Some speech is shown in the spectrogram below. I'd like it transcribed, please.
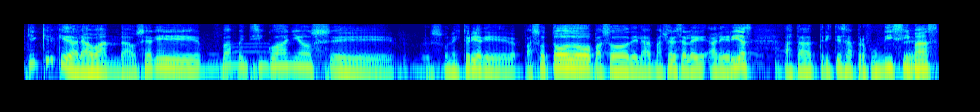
¿Qué, qué le queda a la banda? O sea que van 25 años, eh, es una historia que pasó todo, pasó de las mayores ale- alegrías hasta tristezas profundísimas.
